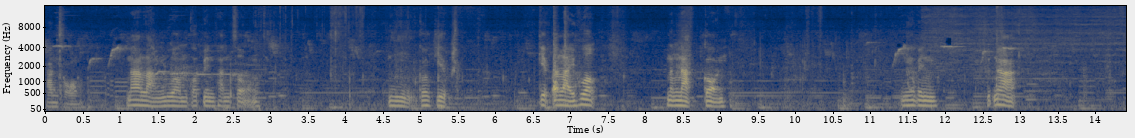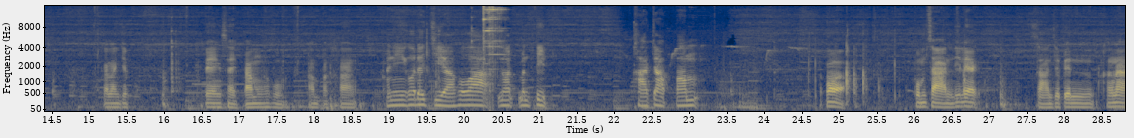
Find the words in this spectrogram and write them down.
พันสองหน้าหลังรวมก็เป็นพันสองนี่ก็เก็บ เก็บอะไรพวกหนักๆก่อน นี่ก็เป็นชุดหน้ากำลังจะแปลงใส่ปั๊มครับผมปั๊มปากข้าง อันนี้ก็ได้เจียร์เพราะว่าน็อตมันติด ขาจับปั๊ม แล้วก็ ผมสารที่แรกสารจะเป็นข้างหน้า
